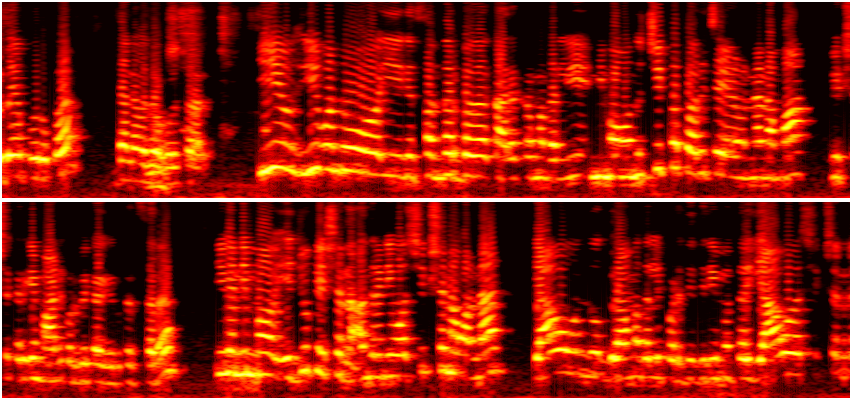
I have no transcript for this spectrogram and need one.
ಹೃದಯಪೂರ್ವಕ ಧನ್ಯವಾದಗಳು ಸರ್. ಈ ಈ ಒಂದು ಈ ಸಂದರ್ಭದ ಕಾರ್ಯಕ್ರಮದಲ್ಲಿ ನಿಮ್ಮ ಒಂದು ಚಿಕ್ಕ ಪರಿಚಯವನ್ನ ನಮ್ಮ ವೀಕ್ಷಕರಿಗೆ ಮಾಡಿಕೊಡ್ಬೇಕಾಗಿರ್ತದೆ ಸರ್. ಈಗ ನಿಮ್ಮ ಎಜುಕೇಶನ್, ಅಂದ್ರೆ ನೀವು ಶಿಕ್ಷಣವನ್ನ ಯಾವ ಒಂದು ಗ್ರಾಮದಲ್ಲಿ ಪಡೆದಿದ್ದೀರಿ ಮತ್ತೆ ಯಾವ ಶಿಕ್ಷಣ,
